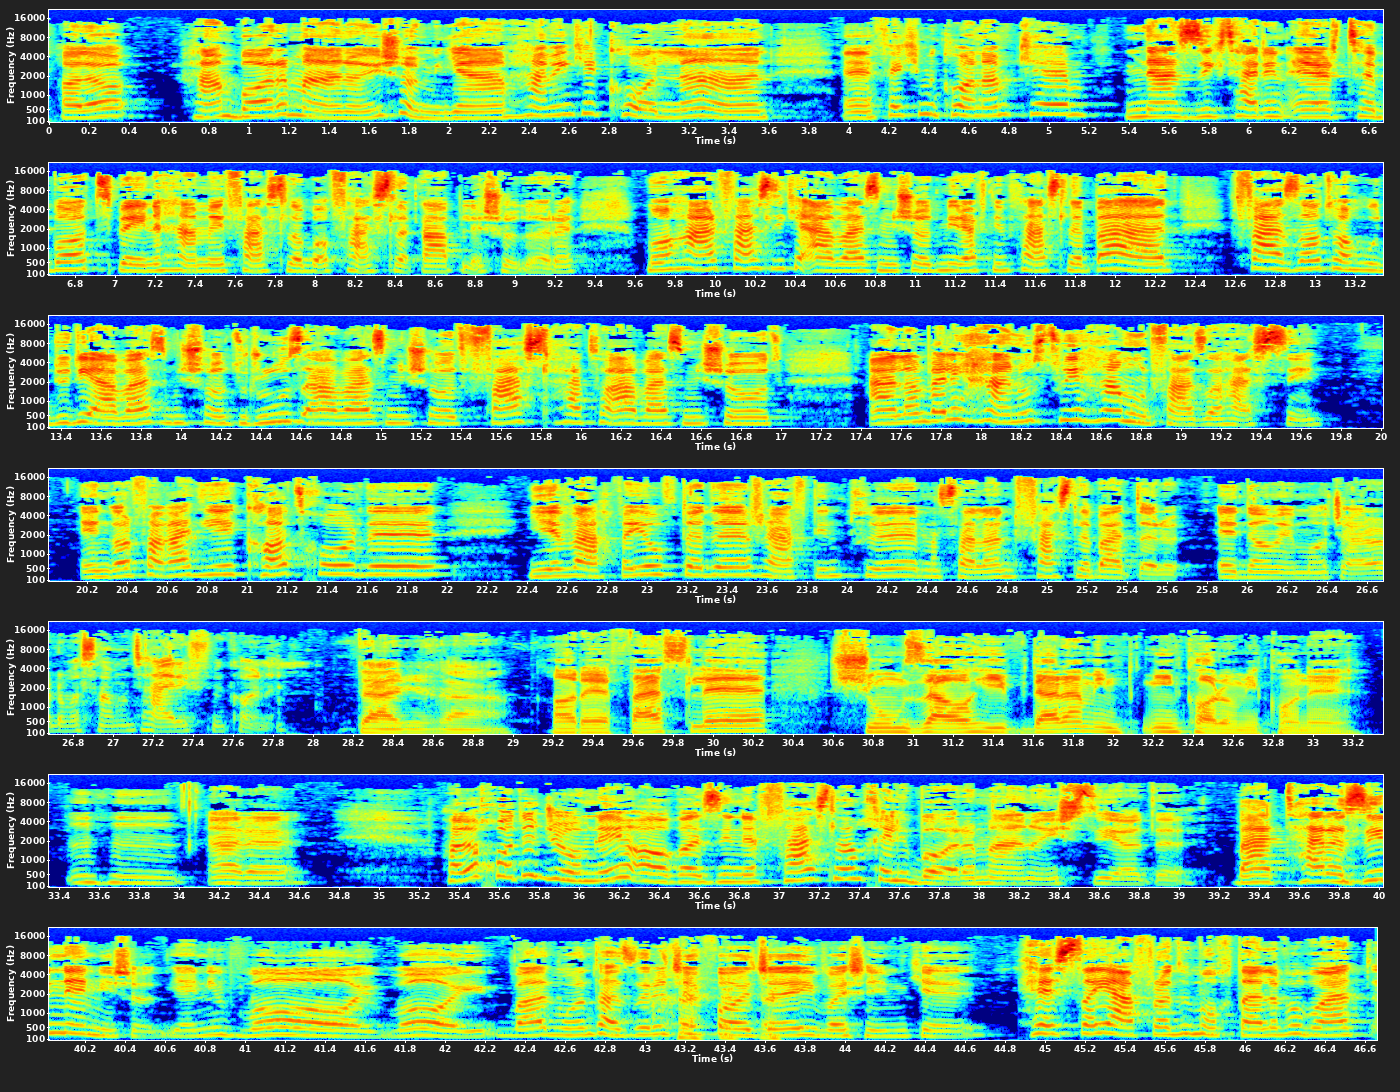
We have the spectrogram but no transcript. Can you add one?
حالا هم بار معناییشو میگم همین که کلا فکر می‌کنم که نزدیکترین ارتباط بین همه فصل با فصل قبلشو داره. ما هر فصلی که عوض می‌شد می‌رفتیم فصل بعد فضا تا حدودی عوض می‌شد روز عوض می‌شد فصل حتی عوض می‌شد. الان ولی هنوز توی همون فضا هستیم. انگار فقط یه کات خورده یه وقفه افتاده رفتیم توی مثلا فصل بعد داره ادامه ماجرا رو واسمون تعریف می‌کنه. دقیقا. آره فصل 16 و 17 هم این, این کارو می‌کنه. آره. حالا خود جمله آغازین فصل هم خیلی بار معنایش زیاده. بدتر از این نمی‌شد. یعنی وای وای. باید منتظر چه فاجعه ای باشیم که حسای افراد مختلف رو باید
